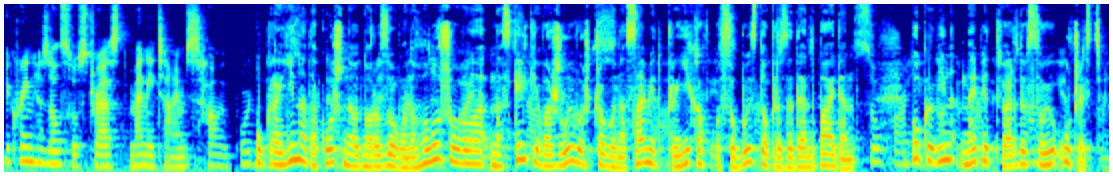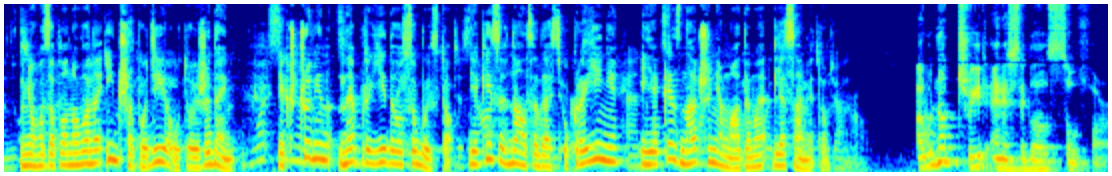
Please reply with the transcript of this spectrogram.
Ukraine has also stressed many times how important Україна також неодноразово наголошувала, наскільки важливо, щоб на саміт приїхав особисто президент Байден. Поки він не підтвердив свою участь. У нього запланована інша подія у той же день. Якщо він не приїде особисто, який сигнал це дасть Україні, і яке значення матиме для саміту? I would not treat any signals so far.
